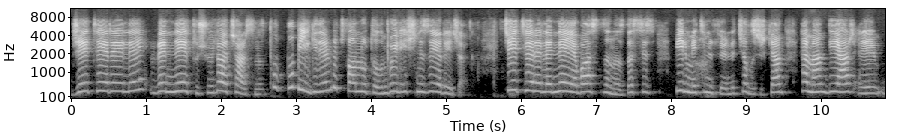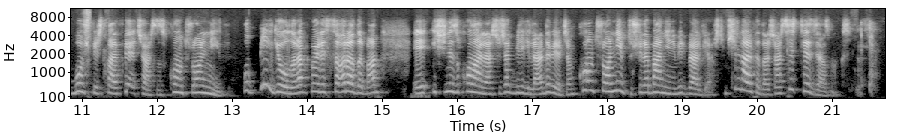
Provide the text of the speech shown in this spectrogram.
CTRL ve N tuşuyla açarsınız. Bu, bu bilgileri lütfen not alın. Böyle işinize yarayacak. CTRL N'ye bastığınızda siz bir metin üzerinde çalışırken hemen diğer e, boş bir sayfayı açarsınız. Ctrl New. Bu bilgi olarak böyle size arada ben e, işinizi kolaylaştıracak bilgiler de vereceğim. Ctrl New tuşuyla ben yeni bir belge açtım. Şimdi arkadaşlar siz tez yazmak istiyorsunuz.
